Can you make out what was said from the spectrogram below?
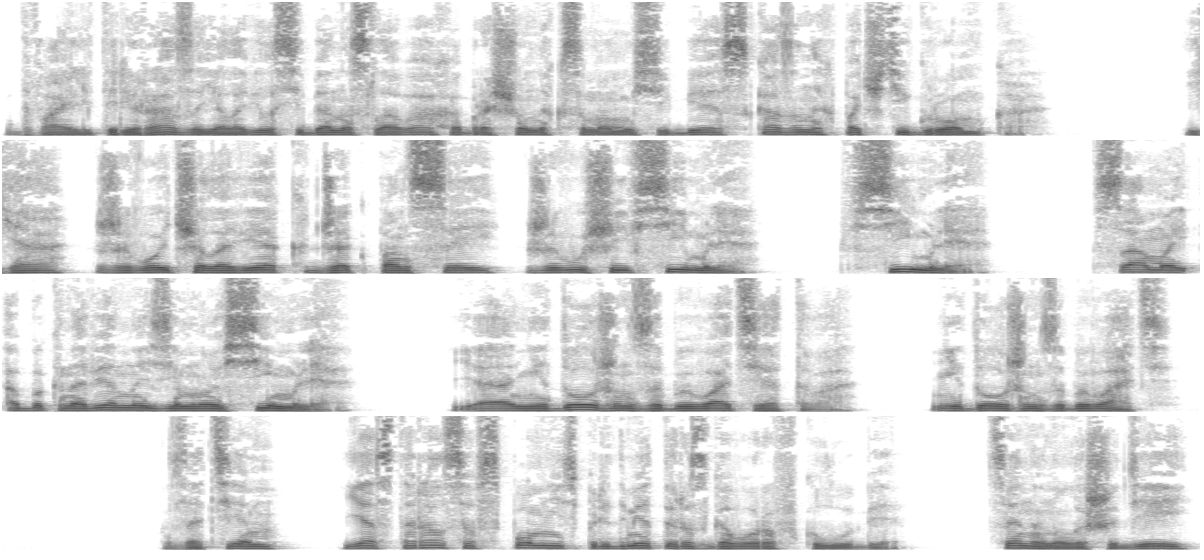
Два или три раза я ловил себя на словах, обращенных к самому себе, сказанных почти громко. «Я — живой человек, Джек Пансей, живущий в Симле. В Симле. Самой обыкновенной земной Симле. Я не должен забывать этого. Не должен забывать». Затем я старался вспомнить предметы разговора в клубе, цены на лошадей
